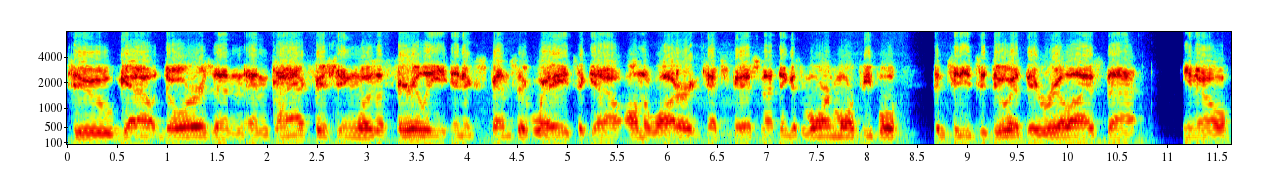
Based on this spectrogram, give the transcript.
to get outdoors and, and kayak fishing was a fairly inexpensive way to get out on the water and catch fish. And I think as more and more people continue to do it, they realize that, you know,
